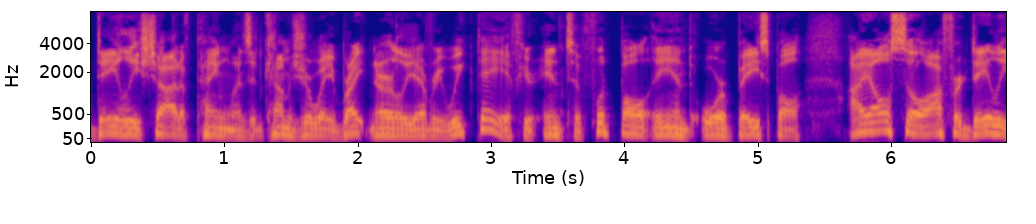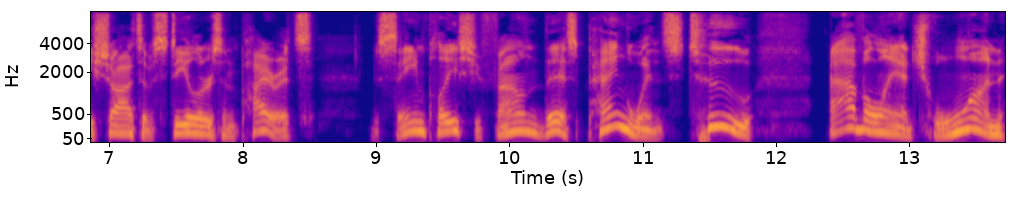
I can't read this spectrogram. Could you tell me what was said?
Daily Shot of Penguins. It comes your way bright and early every weekday if you're into football and or baseball. I also offer daily shots of Steelers and Pirates the same place you found this. Penguins 2, Avalanche 1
